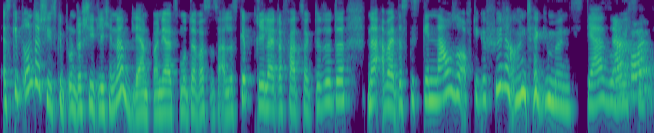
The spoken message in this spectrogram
es gibt Unterschiede, es gibt unterschiedliche, ne? Lernt man ja als Mutter, was es alles gibt, Drehleiterfahrzeug, ne? Aber das ist genauso auf die Gefühle runtergemünzt, ja? So ja, voll.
